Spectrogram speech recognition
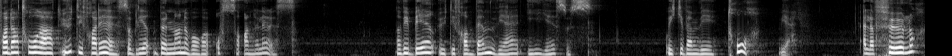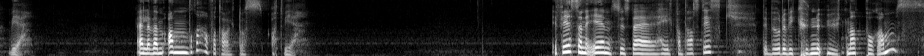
For da tror jeg at ut ifra det så blir bønnene våre også annerledes. Når vi ber ut ifra hvem vi er i Jesus, og ikke hvem vi tror vi er, eller føler vi er, eller hvem andre har fortalt oss at vi er. Efesene 1 syns jeg er helt fantastisk. Det burde vi kunne utenat på rams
